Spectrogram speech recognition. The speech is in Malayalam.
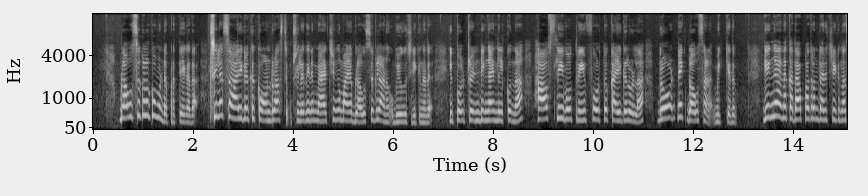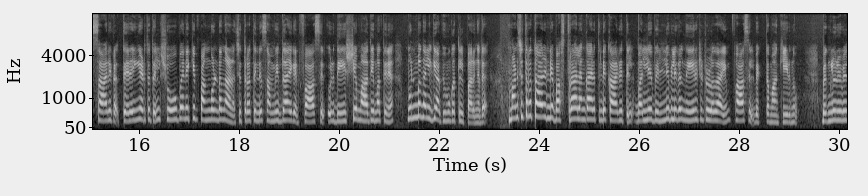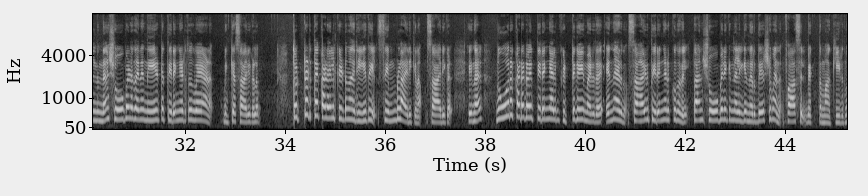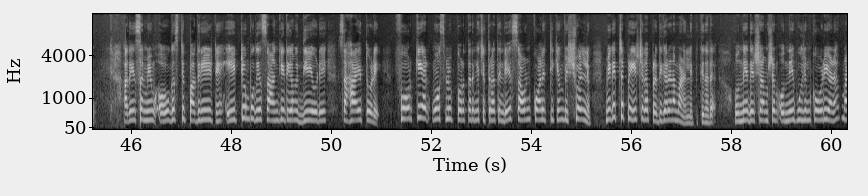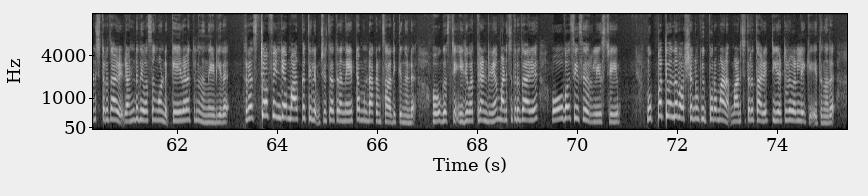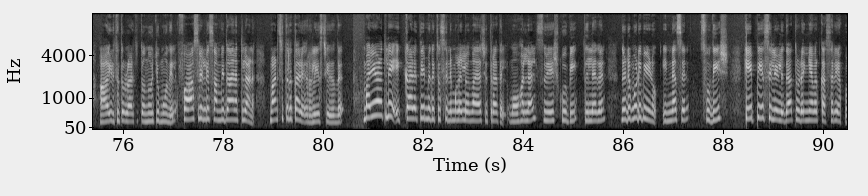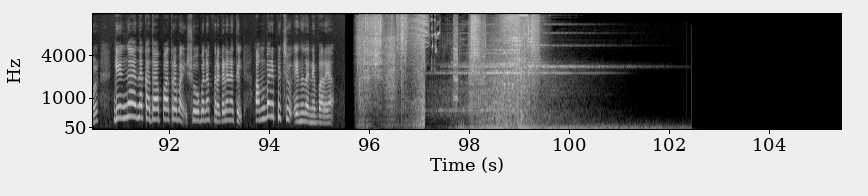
ബ്ലൗസുകൾക്കുമുണ്ട് പ്രത്യേകത. ചില സാരികൾക്ക് കോൺട്രാസ്റ്റും ചിലതിന് മാച്ചിങ്ങുമായ ബ്ലൗസുകളാണ് ഉപയോഗിച്ചിരിക്കുന്നത്. ഇപ്പോൾ ട്രെൻഡിങ്ങായി നിൽക്കുന്ന ഹാഫ് സ്ലീവോ ത്രീ ഫോർത്തോ കൈകളുള്ള ബ്രോഡ് നെക്ക് ബ്ലൗസാണ് മിക്കതും. ഗംഗ എന്ന കഥാപാത്രം ധരിച്ചിരിക്കുന്ന സാരികൾ തിരഞ്ഞെടുത്തതിൽ ശോഭനയ്ക്കും പങ്കുണ്ടെന്നാണ് ചിത്രത്തിന്റെ സംവിധായകൻ ഫാസിൽ ഒരു ദേശീയ മാധ്യമത്തിന് മുൻപ് നൽകിയ അഭിമുഖത്തിൽ പറഞ്ഞത്. മണിച്ചിത്രത്താരന്റെ വസ്ത്രാലങ്കാരത്തിന്റെ കാര്യത്തിൽ വലിയ വെല്ലുവിളികൾ നേരിട്ടിട്ടുള്ളതായും ഫാസിൽ വ്യക്തമാക്കിയിരുന്നു. ബംഗളൂരുവിൽ നിന്ന് ശോഭന തന്നെ നേരിട്ട് തിരഞ്ഞെടുത്തവയാണ് മിക്ക സാരികളും. തൊട്ടടുത്ത കടയിൽ കിട്ടുന്ന രീതിയിൽ സിമ്പിൾ ആയിരിക്കണം സാരികൾ. എന്നാൽ നൂറ് കടകളിൽ തിരഞ്ഞാലും കിട്ടുകയും അരുത് എന്നായിരുന്നു സാരി തിരഞ്ഞെടുക്കുന്നതിൽ താൻ ശോഭനയ്ക്ക് നൽകിയ നിർദ്ദേശമെന്ന് ഫാസിൽ വ്യക്തമാക്കിയിരുന്നു. അതേസമയം ഓഗസ്റ്റ് പതിനേഴിന് ഏറ്റവും പുതിയ സാങ്കേതിക വിദ്യയുടെ സഹായത്തോടെ ഫോർ കെ അറ്റ്മോസ്ഫിയർ പുറത്തിറങ്ങിയ ചിത്രത്തിന്റെ സൗണ്ട് ക്വാളിറ്റിക്കും വിഷ്വലിനും മികച്ച പ്രേക്ഷക പ്രതികരണമാണ് ലഭിക്കുന്നത്. ഒന്നേ ദശാംശം ഒന്നേ പൂജ്യം കോടിയാണ് മണിച്ചിത്രത്താഴ് രണ്ട് ദിവസം കൊണ്ട് കേരളത്തിൽ നിന്ന് നേടിയത്. റെസ്റ്റ് ഓഫ് ഇന്ത്യ മാർക്കറ്റിലും ചിത്രത്തിന് നേട്ടമുണ്ടാക്കാൻ സാധിക്കുന്നുണ്ട്. ഓഗസ്റ്റ് ഇരുപത്തിരണ്ടിന് മണിച്ചിത്രത്താഴ് ഓവർസീസ് റിലീസ് ചെയ്യും. മുപ്പത്തിയൊന്ന് വർഷങ്ങൾക്ക് ഇപ്പുറമാണ് മണിച്ചിത്രത്താഴ് തിയേറ്ററുകളിലേക്ക് എത്തുന്നത്. ആയിരത്തി തൊള്ളായിരത്തി തൊണ്ണൂറ്റി മൂന്നിൽ ഫാസിലിന്റെ സംവിധാനത്തിലാണ് മണിച്ചിത്രത്താഴ് റിലീസ് ചെയ്തത്. മലയാളത്തിലെ എക്കാലത്തെ മികച്ച സിനിമകളിൽ ഒന്നായ ചിത്രത്തിൽ Mohanlal Suresh Gopi Thilakan Nedumudi Venu Innocent Sudheesh K P S Lalitha തുടങ്ങിയവർ കസറിയപ്പോൾ ഗംഗ എന്ന കഥാപാത്രമായി ശോഭന പ്രകടനത്തിൽ അമ്പരപ്പിച്ചു എന്ന് തന്നെ പറയാം.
